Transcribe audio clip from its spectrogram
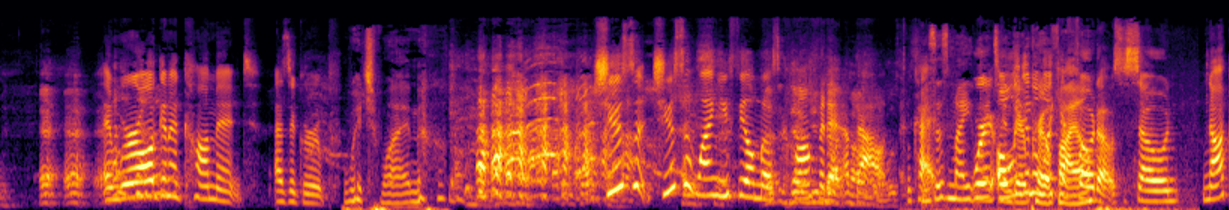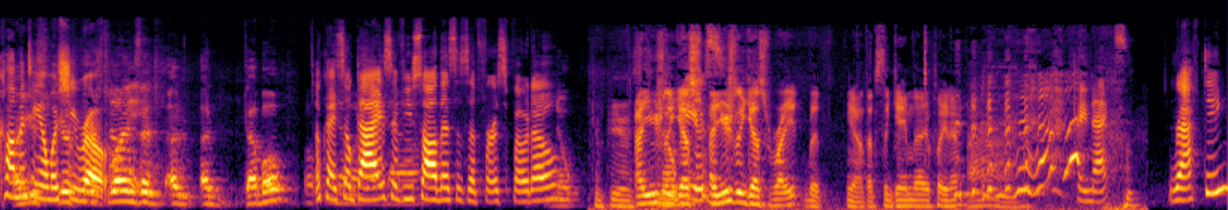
And we're all going to comment as a group. Which one? Choose the, choose the one you feel most confident about. Okay. This is my- We're my only going to look at photos. So, not commenting on what she wrote. One's a, a, a double. Okay, so guys, if you saw this as a first photo, nope, Confused. I usually guess Confused. I usually guess right, but you know that's the game that I played in. Ah. okay, next. Rafting?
